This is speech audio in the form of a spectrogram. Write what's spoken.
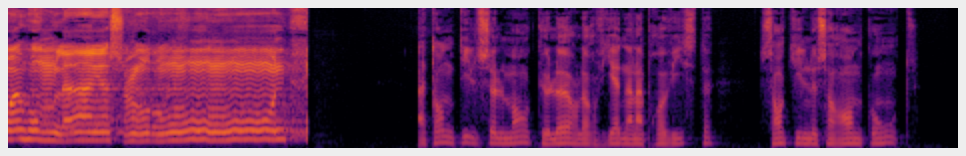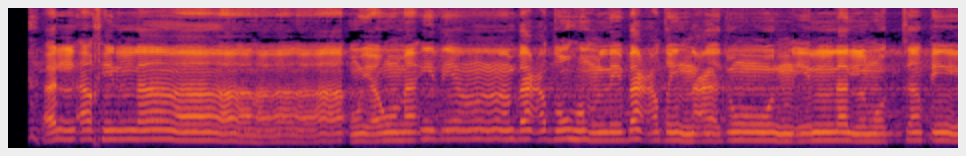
وهم لا يشعرون Attendent-ils seulement que l'heure leur vienne à l'improviste, sans qu'ils ne s'en rendent compte الأخلاء يومئذ بعضهم لبعض عدو إلا المتقين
